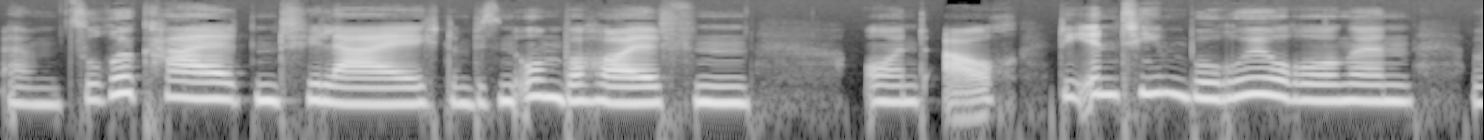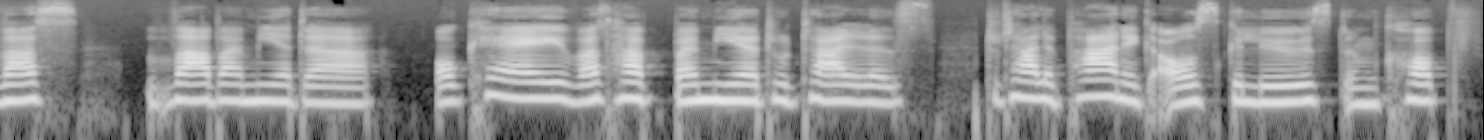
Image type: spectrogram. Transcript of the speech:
ähm, zurückhaltend vielleicht, ein bisschen unbeholfen. Und auch die intimen Berührungen, was war bei mir da okay, was hat bei mir totales, totale Panik ausgelöst im Kopf,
